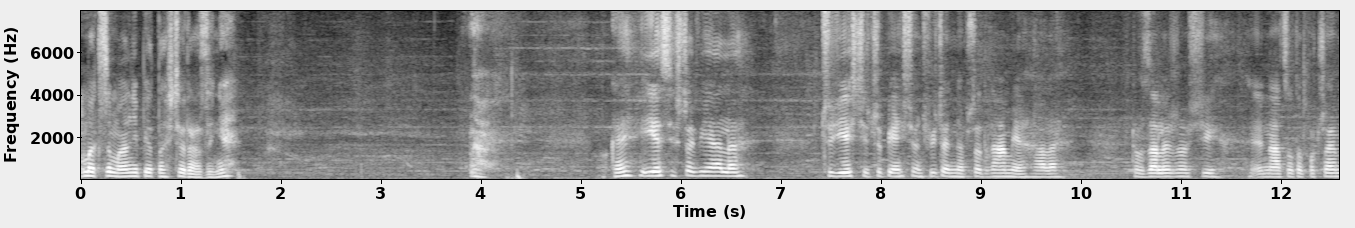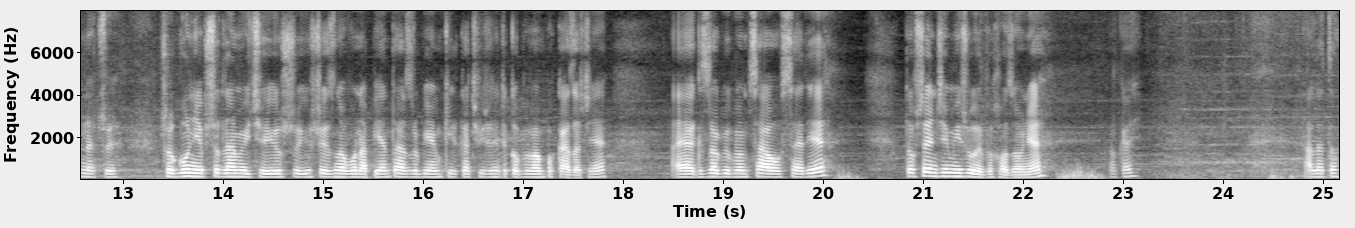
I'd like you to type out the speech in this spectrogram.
maksymalnie 15 razy, nie? Ok? I jest jeszcze wiele 30 czy 50 ćwiczeń na przedramię, ale to w zależności y, na co to potrzebne, czy, czy ogólnie przedramię już, już jest znowu napięta, zrobiłem kilka ćwiczeń tylko by wam pokazać, nie? A jak zrobiłbym całą serię, to wszędzie mi żyły wychodzą, nie? Ok? Ale to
